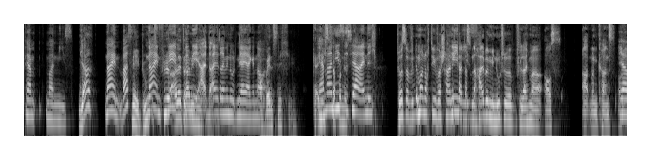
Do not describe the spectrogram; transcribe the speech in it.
Permanis. Ja? Nein, was? Nee, du Nein, für nee, alle drei nee, Minuten. Nee, alle drei Minuten, ja, ja, genau. Auch wenn es nicht. Permanis ist ja eigentlich. Du hast aber immer noch die Wahrscheinlichkeit, Penis. dass du eine halbe Minute vielleicht mal ausatmen kannst. Ja,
